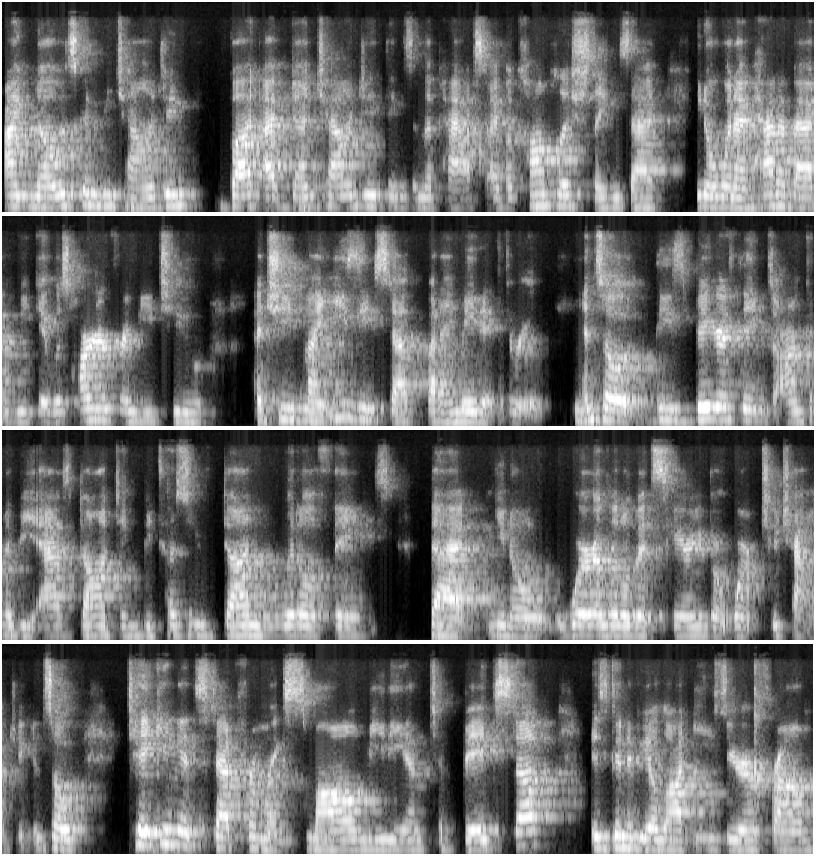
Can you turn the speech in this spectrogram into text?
I know it's going to be challenging, but I've done challenging things in the past. I've accomplished things that, you know, when I've had a bad week, it was harder for me to achieve my easy stuff, but I made it through. Mm-hmm. And so these bigger things aren't going to be as daunting because you've done little things that you know were a little bit scary but weren't too challenging. And so taking it step from like small medium to big stuff is going to be a lot easier from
